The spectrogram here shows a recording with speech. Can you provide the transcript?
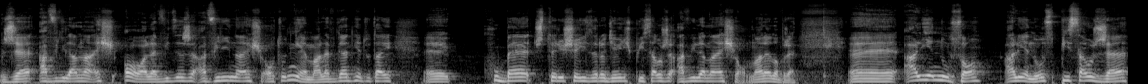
że Avila na SO, ale widzę, że Avili na SO tu nie ma, ale ewidentnie tutaj e, QB4609 pisał, że Avila na SO, no ale dobrze. E, Alienuso, Alienus pisał, że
